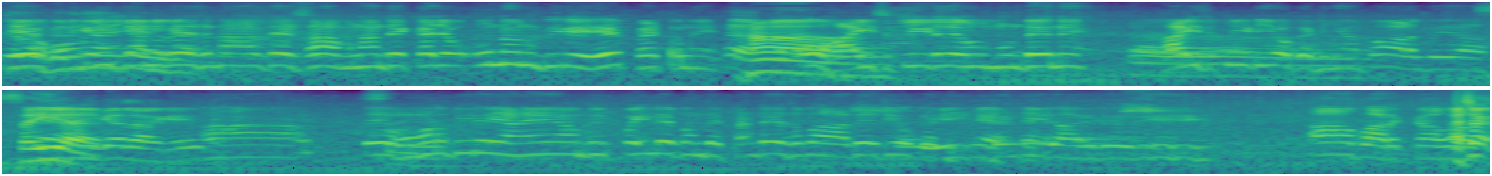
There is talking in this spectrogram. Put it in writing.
ਜੇ ਹੁਣ ਦੀ ਜਨਰੇਸ਼ਨ ਨਾਲ ਦੇ ਹਿਸਾਬ ਨਾਲ ਦੇਖਿਆ ਜੋ ਉਹਨਾਂ ਨੂੰ ਵੀਰੇ ਇਹ ਫਿੱਟ ਨੇ। ਹਾਂ। ਉਹ ਹਾਈ ਸਪੀਡ ਦੇ ਹੁਣ ਮੁੰਡੇ ਨੇ। ਹਾਈ ਸਪੀਡ ਹੀ ਉਹ ਗੱਡੀਆਂ ਭਾਲਦੇ ਆ। ਸਹੀ ਹੈ। ਗੱਲ ਆ ਗਏ ਹਾਂ ਤੇ ਹੁਣ ਵੀਰੇ ਆਏ ਆ ਵੀ ਪਹਿਲੇ ਬੰਦੇ ਠੰਡੇ ਸੁਭਾਅ ਦੇ ਸੀ ਉਹ ਗੱਡੀ ਠੰਡੀ ਰੱਖਦੇ ਸੀ। ਆਹ ਫ਼ਰਕ ਆ ਬਸ। ਅੱਛਾ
